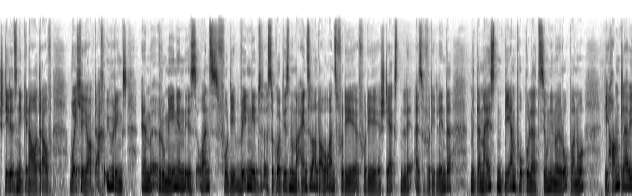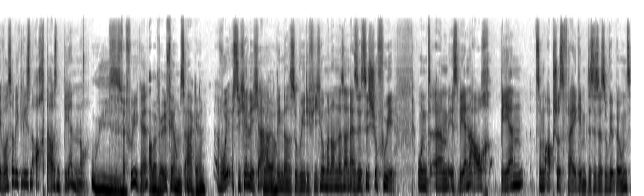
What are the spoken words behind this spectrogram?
Steht jetzt nicht genauer drauf, welcher Jagd. Ach, übrigens, ähm, Rumänien ist eins von die, wenn nicht sogar das Nummer 1 Land, aber eins von die, von die stärksten, also von die Länder mit der meisten Bärenpopulation in Europa noch. Die haben, glaube ich, was habe ich gelesen? 8000 Bären noch. Ui. Das ist voll viel, gell? Aber Wölfe haben es auch, gell? Wohl, sicherlich auch, Ja, ja. wenn da so wie die Viecher umeinander sind. Also es ist schon viel. Und ähm, es werden auch Bären zum Abschuss freigeben. Das ist ja so wie bei uns.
